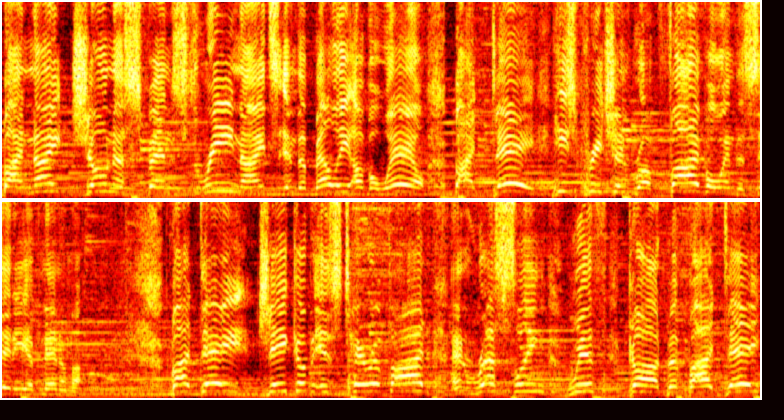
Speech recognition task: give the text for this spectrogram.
By night, Jonah spends three nights in the belly of a whale. By day, he's preaching revival in the city of Nineveh. By day, Jacob is terrified and wrestling with God, but by day,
